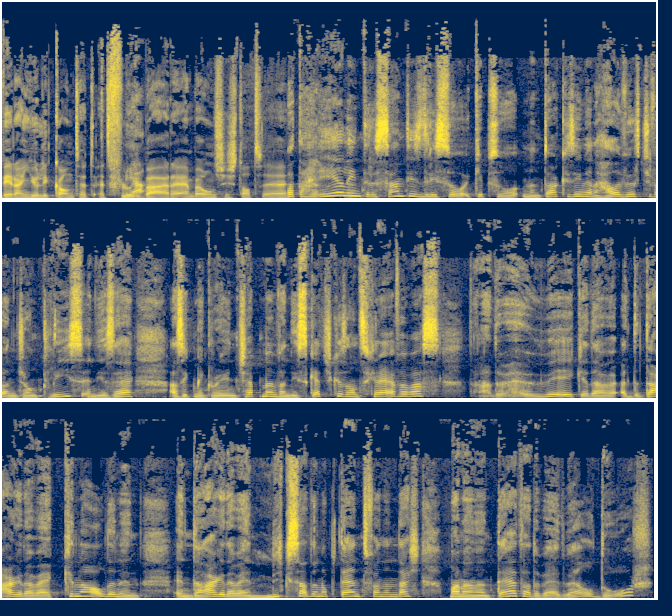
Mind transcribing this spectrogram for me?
weer aan jullie kant het, het vloeibare. En bij ons is dat... Uh... Wat dat heel interessant is, er is zo, ik heb zo een talk gezien, een half uurtje van John Cleese. En die zei, als ik met Graham Chapman van die sketchjes aan het schrijven was, dan hadden wij weken, dat wij, de dagen dat wij knalden en, en dagen dat wij niks hadden op het eind van een dag. Maar aan een tijd hadden wij het wel door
